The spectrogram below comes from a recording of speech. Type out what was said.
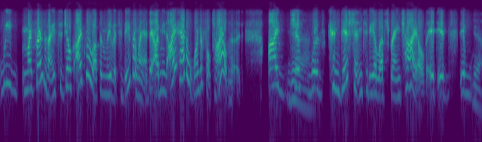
we, my friends and I used to joke. I grew up in Leave It to Beaverland. I mean, I had a wonderful childhood. I yeah. just was conditioned to be a left brain child. It, it's, it, yeah.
